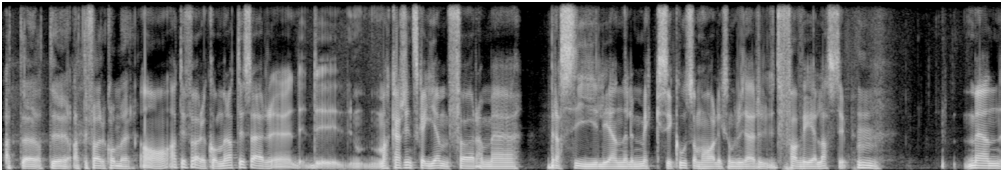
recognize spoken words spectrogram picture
Att, eh, att, det, att det förekommer. Ja, att det förekommer. Att det är så här, eh, det, man kanske inte ska jämföra med Brasilien eller Mexiko som har liksom favelas typ. Men,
